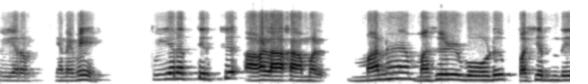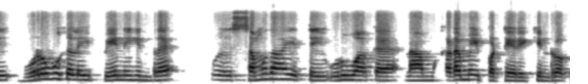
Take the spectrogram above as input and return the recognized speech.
துயரம். எனவே துயரத்திற்கு ஆளாகாமல் மன மகிழ்வோடு பகிர்ந்து உறவுகளை பேணுகின்ற ஒரு சமுதாயத்தை உருவாக்க நாம் கடமைப்பட்டிருக்கின்றோம்.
